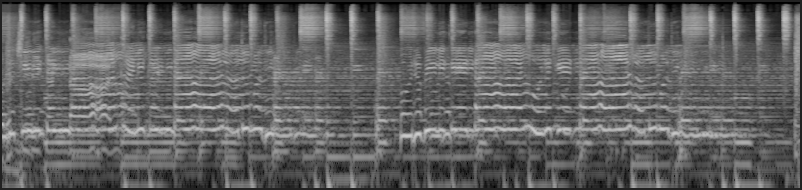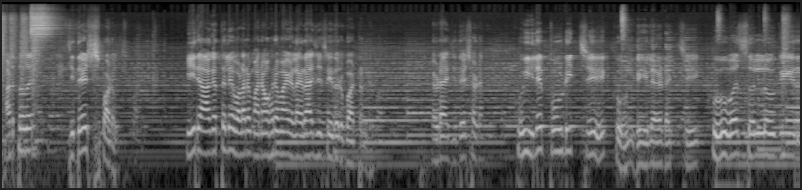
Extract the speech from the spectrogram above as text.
ഒരു ചിരി കണ്ടാൽ കണി കണ്ടാൽ ഒരു വിളി കേട്ടാൽ കേട്ടാൽ അടുത്തത് ജിതേഷ് പാടും. ഈ രാഗത്തിൽ വളരെ മനോഹരമായ ഇളയരാജ ചെയ്തൊരു പാട്ടുണ്ട്. എവിടെ ജിതേഷ് അവിടെ? ഉയില പൊടിച്ച് കുണ്ടിലടച്ച് കൂവ സൊല്ലുകിറ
